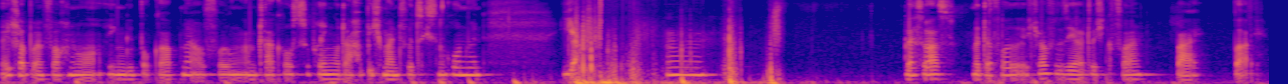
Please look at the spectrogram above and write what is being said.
ich habe einfach nur irgendwie Bock gehabt, mehr Folgen am Tag rauszubringen. Oder habe ich meinen 40. Kronenwin? Ja. Mm. Das war's mit der Folge. Ich hoffe, sie hat euch gefallen. Bye. Bye.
